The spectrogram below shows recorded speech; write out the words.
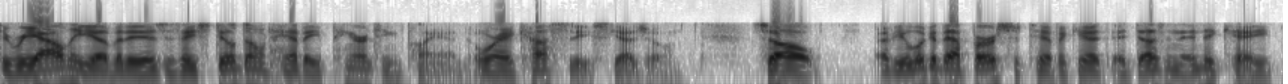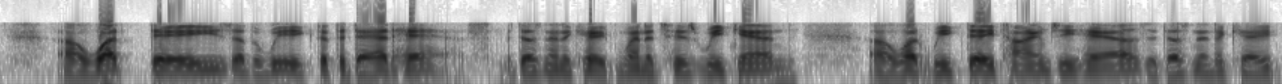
the reality of it is is they still don't have a parenting plan or a custody schedule. So if you look at that birth certificate, it doesn't indicate uh, what days of the week that the dad has. It doesn't indicate when it's his weekend uh, what weekday times he has. It doesn't indicate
